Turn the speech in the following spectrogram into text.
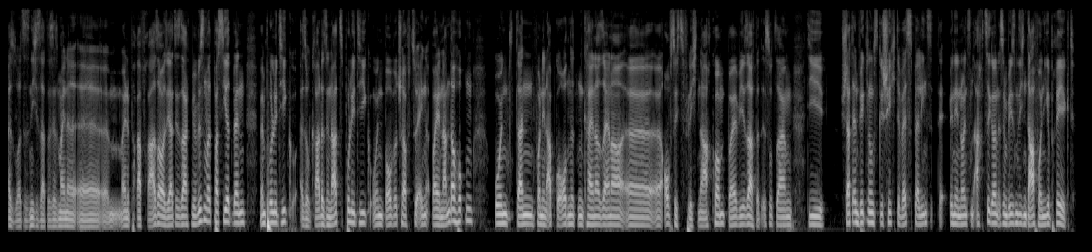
Also du hast es nicht gesagt, das ist jetzt meine, äh, ähm, meine Paraphrase, aber sie hat gesagt, wir wissen, was passiert, wenn, wenn Politik, also gerade Senatspolitik und Bauwirtschaft zu eng beieinander hocken und dann von den Abgeordneten keiner seiner äh, Aufsichtspflicht nachkommt, weil, wie gesagt, das ist sozusagen die Stadtentwicklungsgeschichte Westberlins in den 1980ern ist im Wesentlichen davon geprägt.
